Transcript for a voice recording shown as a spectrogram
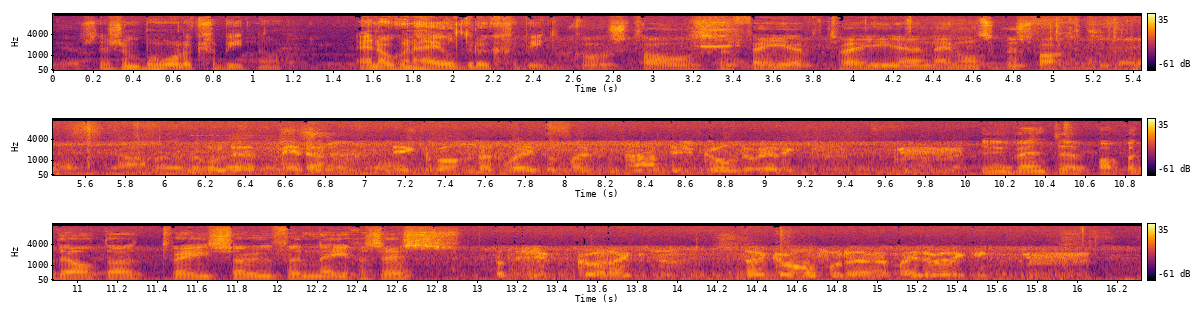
Dus dat is een behoorlijk gebied nog. En ook een heel druk gebied. Coastal Surveyor 2, uh, Nederlandse kustwacht. Goedemiddag. Ik wil graag weten of mijn ATIS-code werkt. U bent uh, Papa Delta 2796. Dat is correct. Dank u wel voor de medewerking.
